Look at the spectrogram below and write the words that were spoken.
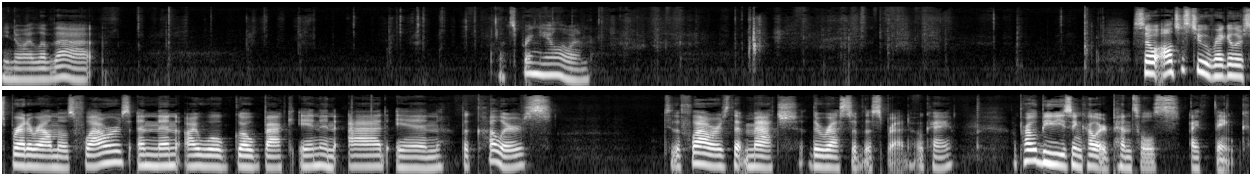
You know I love that. Let's bring yellow in. So I'll just do a regular spread around those flowers and then I will go back in and add in the colors to the flowers that match the rest of the spread, okay? I'll probably be using colored pencils, I think.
